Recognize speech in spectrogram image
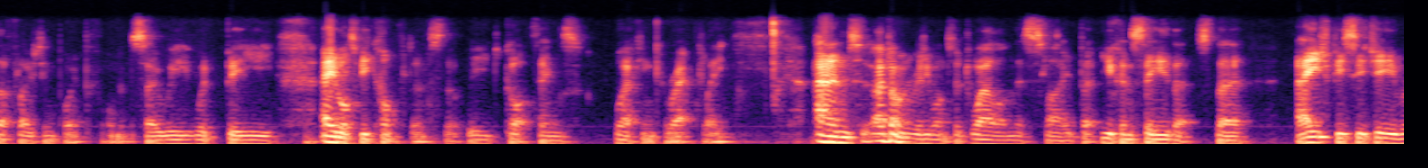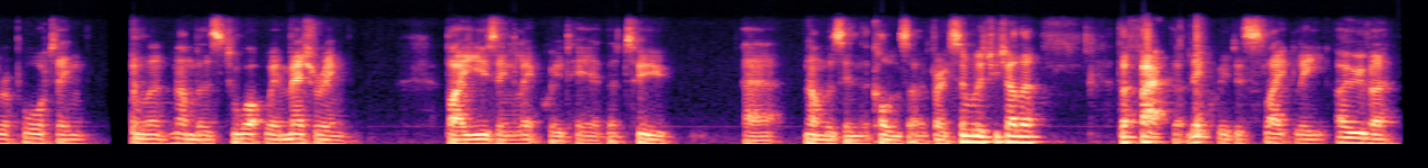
the floating point performance. So we would be able to be confident that we'd got things working correctly. And I don't really want to dwell on this slide, but you can see that the HPCG reporting similar numbers to what we're measuring by using LIKWID here. The two uh, numbers in the columns are very similar to each other. The fact that LIKWID is slightly over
